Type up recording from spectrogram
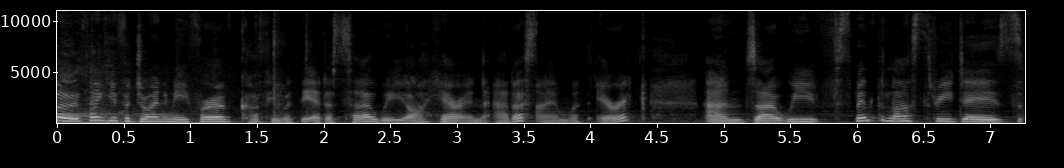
So, thank you for joining me for a coffee with the editor. We are here in Addis. I am with Eric, and uh, we've spent the last three days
